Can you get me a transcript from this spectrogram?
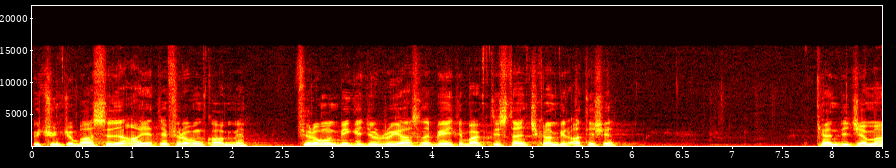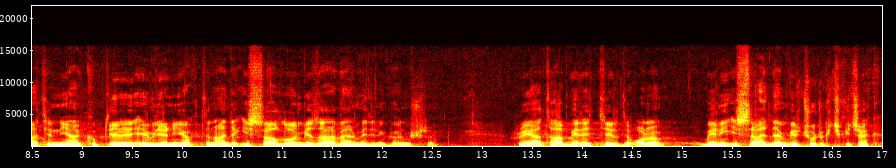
Üçüncü bahsedilen ayette Firavun kavmi. Firavun bir gece rüyasında Beyt-i Makdis'ten çıkan bir ateşin kendi cemaatini yani Kıptilerin evlerini yaktığını ancak İsrailoğlu'nun bir zarar vermediğini görmüştü. Rüya tabir ettirdi. Ona beni İsrail'den bir çocuk çıkacak.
